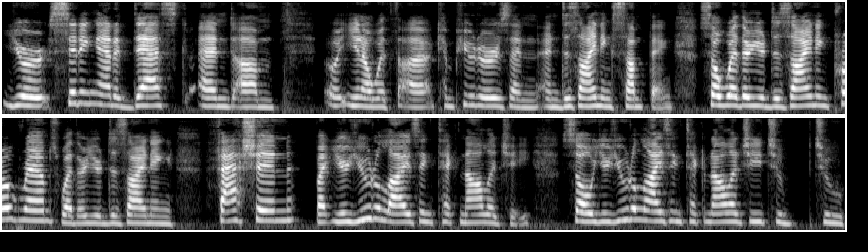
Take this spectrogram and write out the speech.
you're sitting at a desk and um, uh, you know with uh, computers and and designing something. So whether you're designing programs, whether you're designing fashion, but you're utilizing technology. So you're utilizing technology to to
